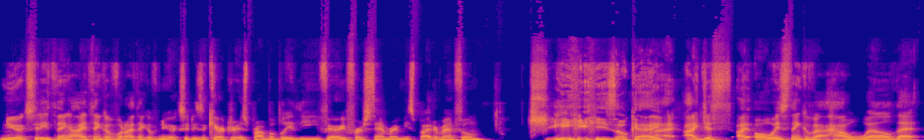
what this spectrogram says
New York City thing I think of when I think of New York City as a character is probably the very first Sam Raimi Spider Man film. Jeez, okay. I, I just, I always think about how well that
